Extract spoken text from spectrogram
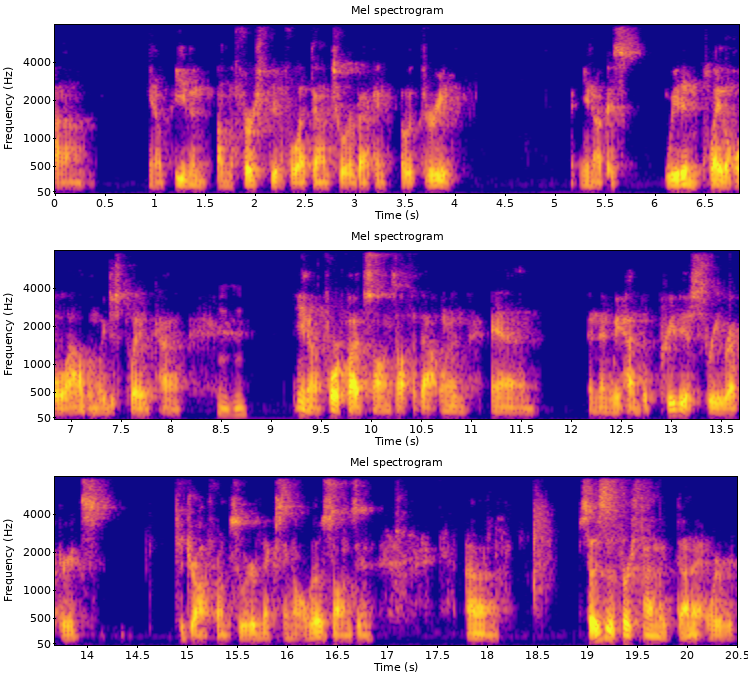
Um, you know, even on the first Beautiful Letdown tour back in 03, you know, because we didn't play the whole album. We just played kind of, mm-hmm. you know, four or five songs off of that one. And, and then we had the previous three records to draw from. So we were mixing all those songs in. Um, so this is the first time we've done it where we're,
